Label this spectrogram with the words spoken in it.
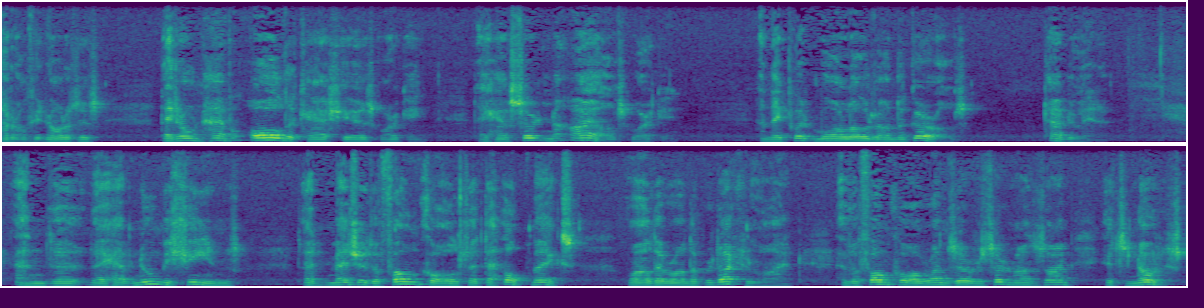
I don't know if you notice this, they don't have all the cashiers working. They have certain aisles working, and they put more load on the girls, tabulator. And uh, they have new machines that measure the phone calls that the help makes while they're on the production line. If the phone call runs over a certain amount of time, it's noticed.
